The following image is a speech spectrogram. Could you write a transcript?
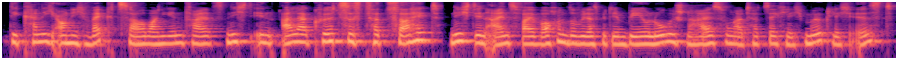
die kann ich auch nicht wegzaubern, jedenfalls nicht in allerkürzester Zeit, nicht in ein, zwei Wochen, so wie das mit dem biologischen Heißhunger tatsächlich möglich ist.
